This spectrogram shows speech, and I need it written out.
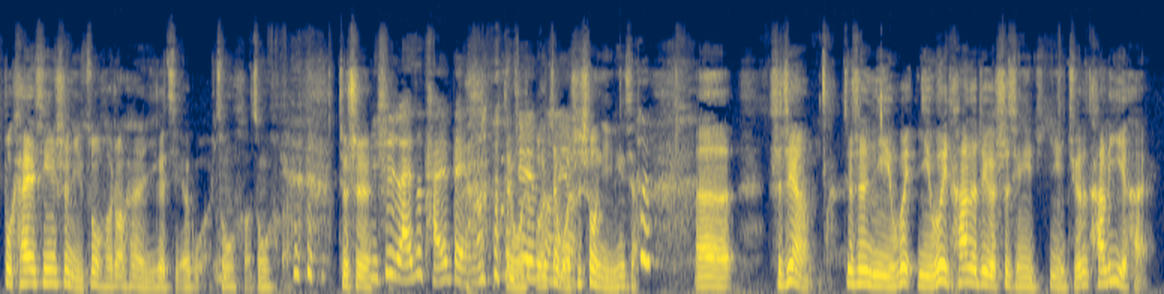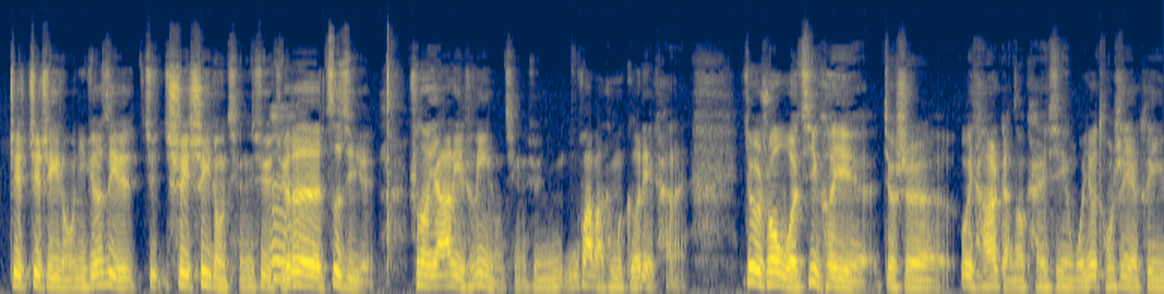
不开心是你综合状态的一个结果。综合综合，就是你是来自台北吗？对，我我这我是受你影响。呃，是这样，就是你为你为他的这个事情，你你觉得他厉害，这这是一种，你觉得自己就是是一种情绪，觉得自己受到压力是另一种情绪，你无法把他们割裂开来。就是说，我既可以就是为他而感到开心，我又同时也可以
